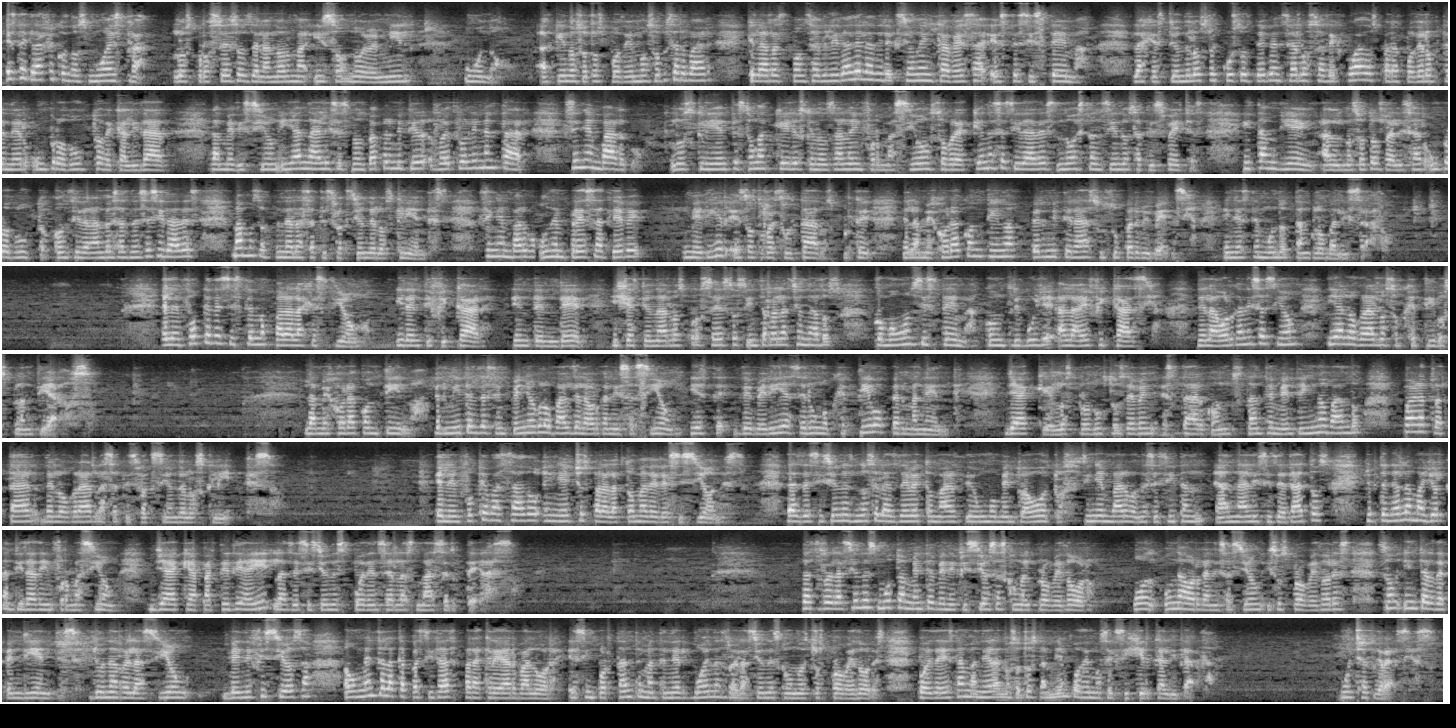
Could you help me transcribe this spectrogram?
Este gráfico nos muestra los procesos de la norma ISO 9001. Aquí nosotros podemos observar que la responsabilidad de la dirección encabeza este sistema. La gestión de los recursos deben ser los adecuados para poder obtener un producto de calidad. La medición y análisis nos va a permitir retroalimentar. Sin embargo, los clientes son aquellos que nos dan la información sobre qué necesidades no están siendo satisfechas y también al nosotros realizar un producto considerando esas necesidades vamos a obtener la satisfacción de los clientes. Sin embargo, una empresa debe medir esos resultados porque la mejora continua permitirá su supervivencia en este mundo tan globalizado. El enfoque de sistema para la gestión, identificar, entender y gestionar los procesos interrelacionados como un sistema contribuye a la eficacia de la organización y a lograr los objetivos planteados. La mejora continua permite el desempeño global de la organización y este debería ser un objetivo permanente, ya que los productos deben estar constantemente innovando para tratar de lograr la satisfacción de los clientes. El enfoque basado en hechos para la toma de decisiones. Las decisiones no se las debe tomar de un momento a otro, sin embargo necesitan análisis de datos y obtener la mayor cantidad de información, ya que a partir de ahí las decisiones pueden ser las más certeras. Las relaciones mutuamente beneficiosas con el proveedor. Una organización y sus proveedores son interdependientes y una relación beneficiosa aumenta la capacidad para crear valor. Es importante mantener buenas relaciones con nuestros proveedores, pues de esta manera nosotros también podemos exigir calidad. Muchas gracias.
